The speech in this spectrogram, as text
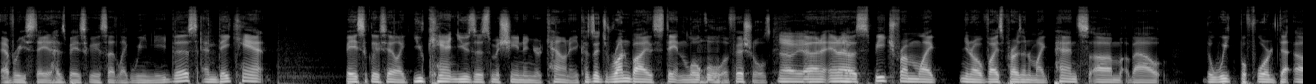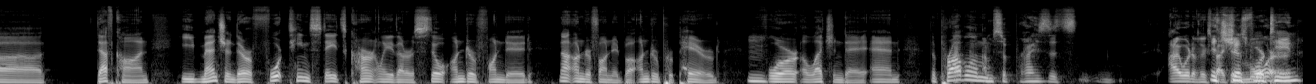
every state has basically said like we need this, and they can't basically say like you can't use this machine in your county because it's run by state and local officials. Oh, yeah. And in a speech from like you know Vice President Mike Pence um, about the week before De- uh, DEF CON, he mentioned there are 14 states currently that are still underfunded, not underfunded, but underprepared mm. for election day. And the problem, I'm surprised it's. I would have expected It's expected just more. 14.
